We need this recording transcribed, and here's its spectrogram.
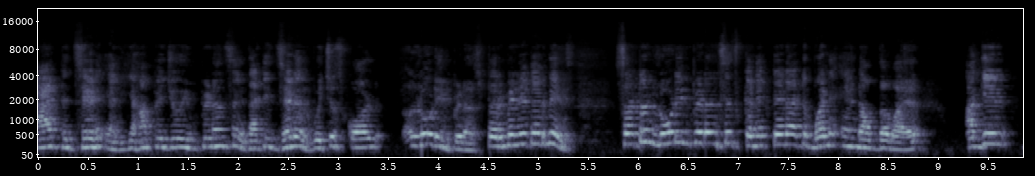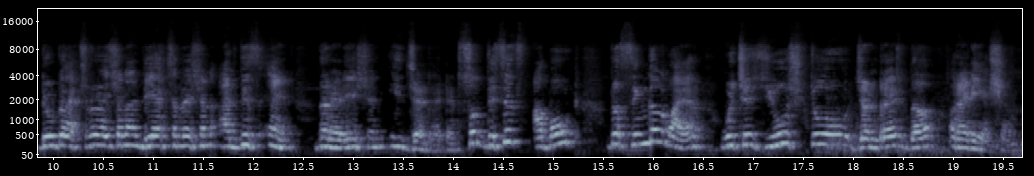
at ZL. यहाँ पे जो impedance है that is ZL which is called load impedance. Terminated means certain load impedance is connected at one end of the wire. Again due to acceleration and deceleration at this end the radiation is generated. So this is about the single wire which is used to generate the radiation.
